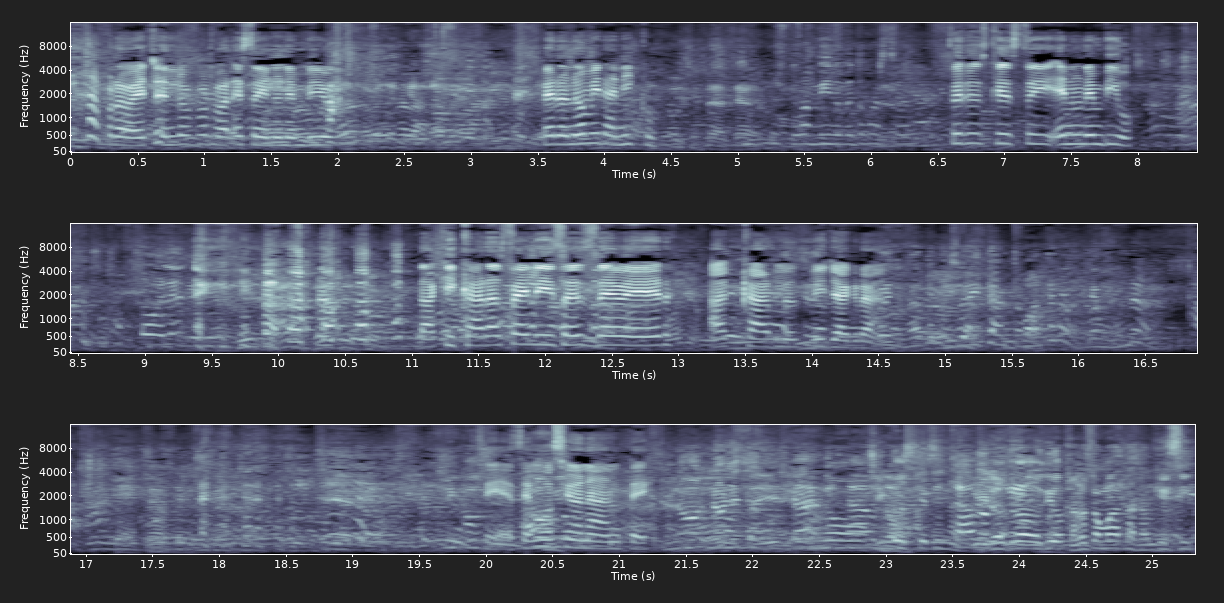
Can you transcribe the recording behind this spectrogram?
Aprovechenlo, por favor. Estoy en un envío. Pero no, mira, Nico. Pero es que estoy en un en vivo. Aquí caras felices de ver a Carlos Villagrán. Sí, es emocionante. No, no necesitas. No, chicos, que el otro audio. Carlos estamos atacando. Que sí.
